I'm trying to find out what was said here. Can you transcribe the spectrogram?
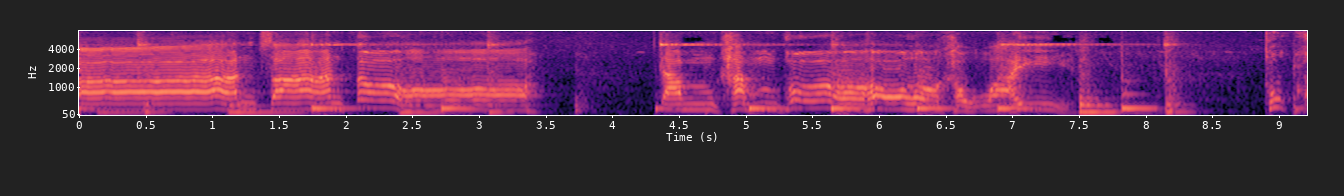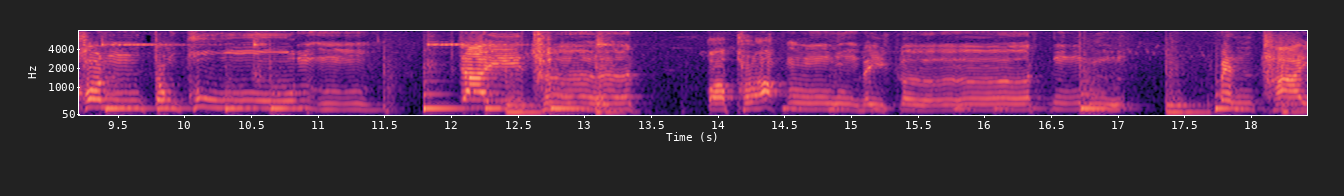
านสานต่อจำคำพ่อเขาไว้ ทุกคนจงภูมิใจเถิด ก็เพราะได้เกิด เป็นไทย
